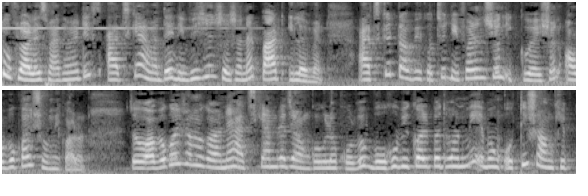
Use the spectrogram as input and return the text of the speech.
টু ফ্ললেস ম্যাথামেটিক্স আজকে আমাদের রিভিশন সেশনের পার্ট ইলেভেন আজকের টপিক হচ্ছে ডিফারেন্সিয়াল ইকুয়েশন অবকল সমীকরণ। তো অবকল সমীকরণে আজকে আমরা যে অঙ্কগুলো করব, বহু বিকল্প ধর্মী এবং অতি সংক্ষিপ্ত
